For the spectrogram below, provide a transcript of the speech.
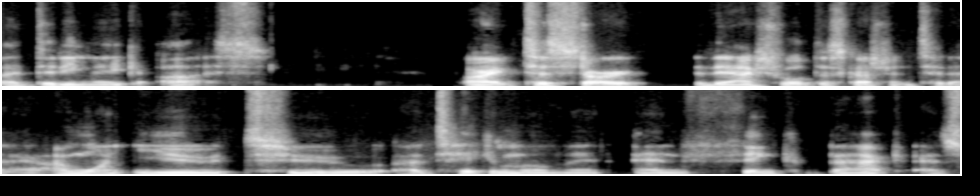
uh, did he make us? All right to start the actual discussion today i want you to uh, take a moment and think back as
